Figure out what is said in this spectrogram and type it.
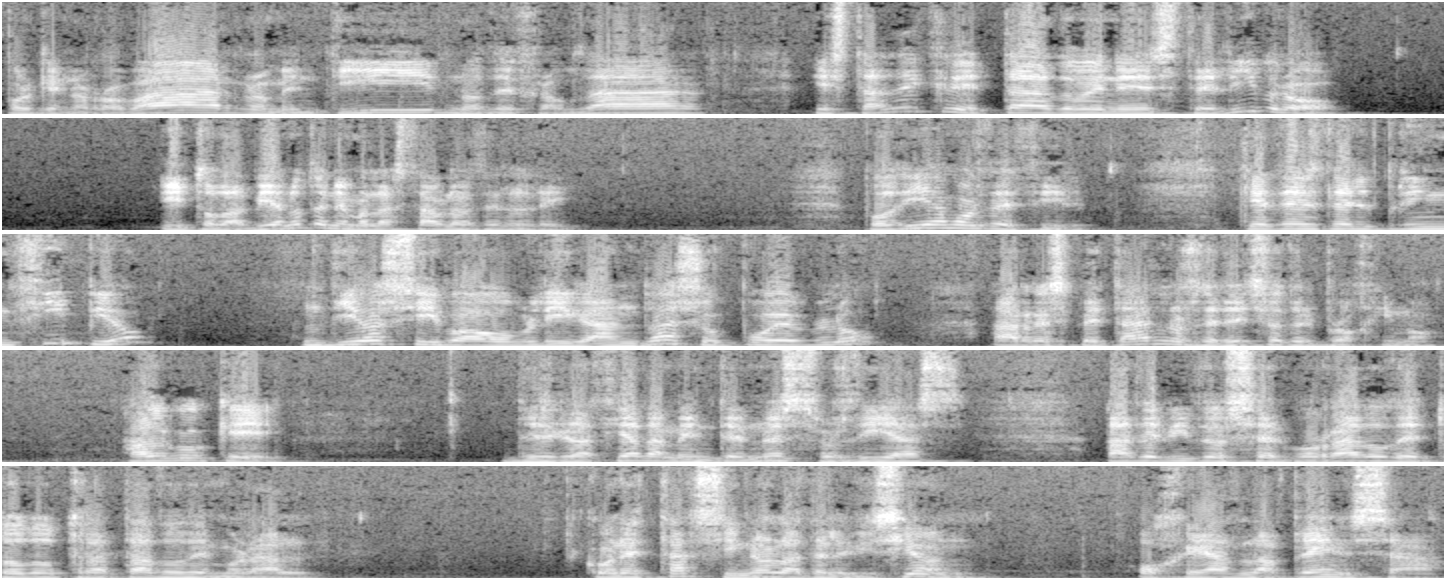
Porque no robar, no mentir, no defraudar, está decretado en este libro. Y todavía no tenemos las tablas de la ley. Podríamos decir que desde el principio Dios iba obligando a su pueblo a respetar los derechos del prójimo. Algo que desgraciadamente en nuestros días, ha debido ser borrado de todo tratado de moral. Conectar si no la televisión, ojear la prensa,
